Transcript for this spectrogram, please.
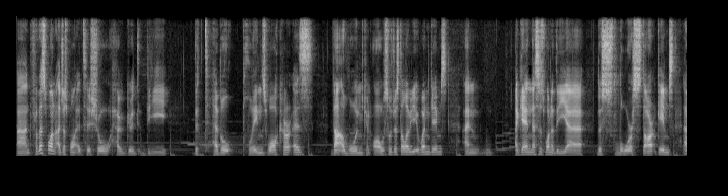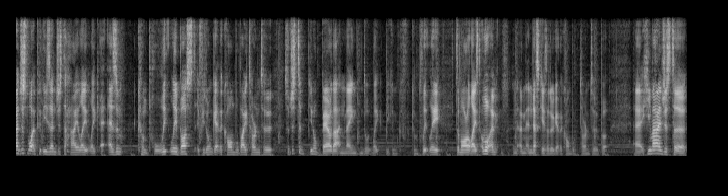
and for this one I just wanted to show how good the, the Tibalt Planeswalker is. That alone can also just allow you to win games, and again, this is one of the uh, the slower start games, and I just want to put these in just to highlight, like, it isn't completely bust if you don't get the combo by turn 2. So just to, you know, bear that in mind and don't, like, be com completely demoralized. Although, I mean, in, in, this case I do get the combo turn 2, but uh, he manages to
